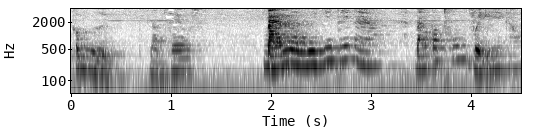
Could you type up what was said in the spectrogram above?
con người làm sales. Bạn là người như thế nào? Bạn có thú vị hay không?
